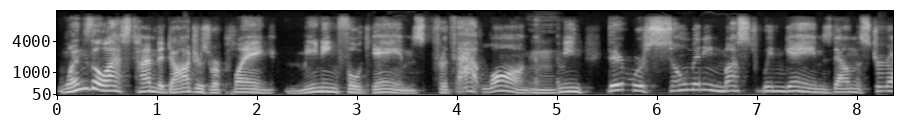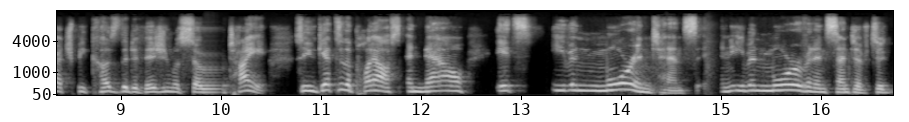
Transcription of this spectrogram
when's the last time the Dodgers were playing meaningful games for that long? Mm. I mean, there were so many must win games down the stretch because the division was so tight. So you get to the playoffs, and now it's even more intense and even more of an incentive to,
